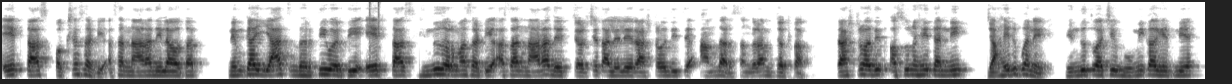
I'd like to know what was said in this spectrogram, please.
एक तास पक्षासाठी असा नारा दिला होता. नेमक्या याच धर्तीवरती एक तास हिंदू धर्मासाठी असा नारा देत चर्चेत आलेले राष्ट्रवादीचे आमदार संग्राम जगताप. राष्ट्रवादीत असूनही त्यांनी जाहीरपणे हिंदुत्वाची भूमिका घेतली आहे.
